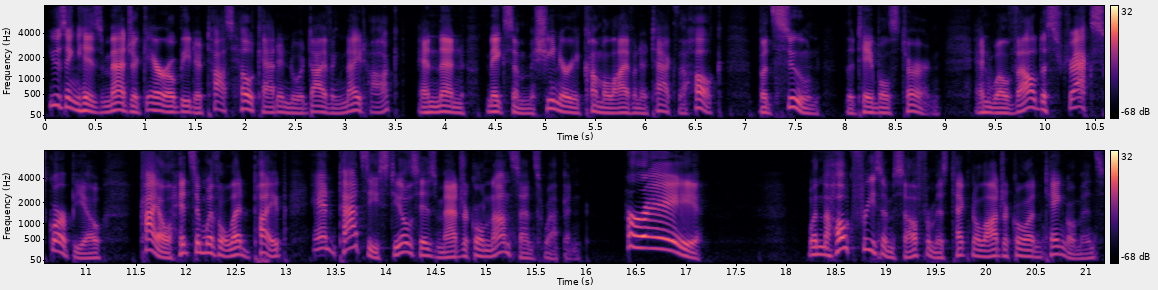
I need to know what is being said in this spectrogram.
using his magic arrow bee to toss Hellcat into a diving Nighthawk, and then make some machinery come alive and attack the Hulk. But soon, the tables turn, and while Val distracts Scorpio, Kyle hits him with a lead pipe, and Patsy steals his magical nonsense weapon. Hooray! When the Hulk frees himself from his technological entanglements,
